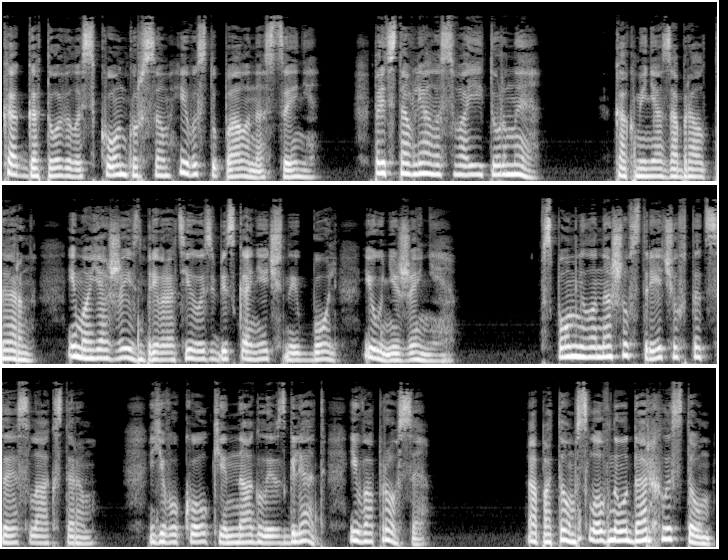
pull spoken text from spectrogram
Как готовилась к конкурсам и выступала на сцене. Представляла свои турне. Как меня забрал Терн, и моя жизнь превратилась в бесконечную боль и унижение. Вспомнила нашу встречу в ТЦ с Лакстером его колкий наглый взгляд и вопросы. А потом, словно удар хлыстом,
